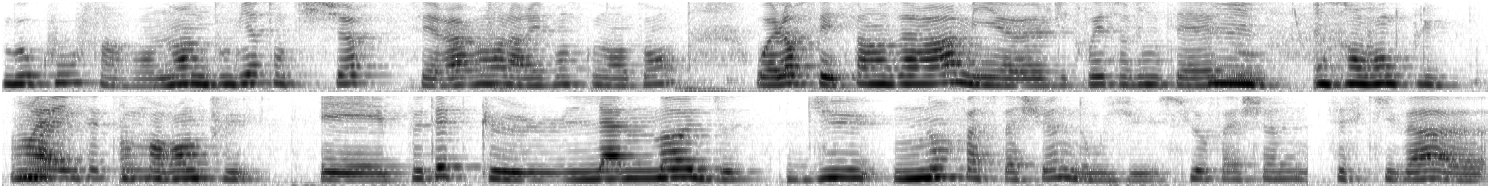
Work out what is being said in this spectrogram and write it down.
beaucoup. Enfin, on demande d'où vient ton t-shirt, c'est rarement la réponse qu'on entend. Ou alors c'est un Zara, mais euh, je l'ai trouvé sur Vinted. Mm. ou- On s'en vante plus. Ouais, Ouais, exactement. On s'en vante plus. Et peut-être que la mode du non fast fashion, donc du slow fashion, c'est ce qui va euh,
